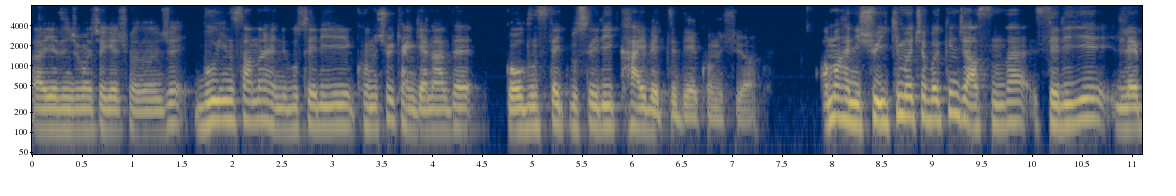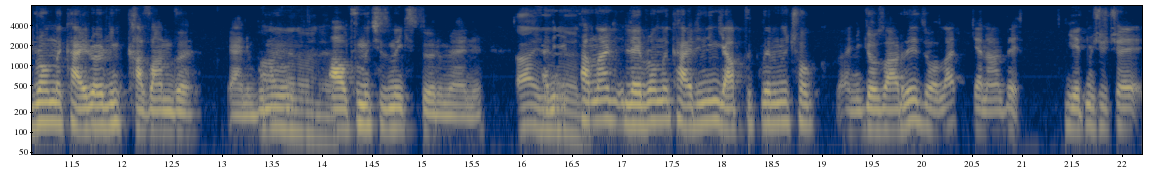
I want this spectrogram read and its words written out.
7. E, maça geçmeden önce. Bu insanlar hani bu seriyi konuşurken genelde Golden State bu seriyi kaybetti diye konuşuyor. Ama hani şu iki maça bakınca aslında seriyi LeBron'la Kyrie Irving kazandı. Yani bunu altını çizmek istiyorum yani. Aynen hani öyle. insanlar LeBron'la Kyrie'nin yaptıklarını çok hani göz ardı ediyorlar. Genelde 73'e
